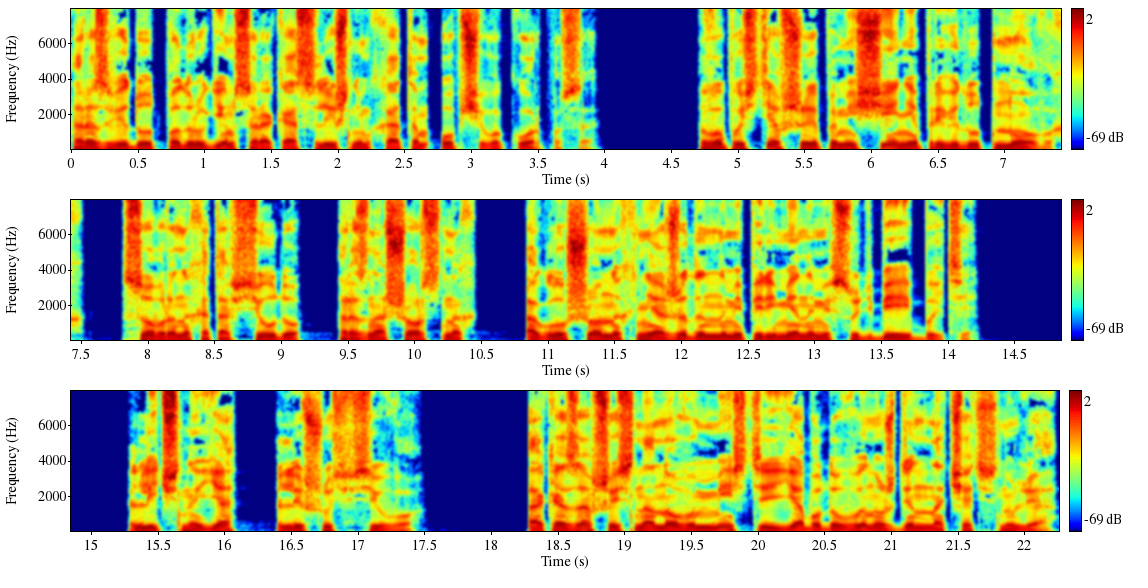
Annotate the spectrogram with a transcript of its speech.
разведут по другим 40 с лишним хатам общего корпуса. В опустевшие помещения приведут новых, собранных отовсюду, разношерстных, оглушенных неожиданными переменами в судьбе и быте. Лично я лишусь всего. Оказавшись на новом месте, я буду вынужден начать с нуля.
